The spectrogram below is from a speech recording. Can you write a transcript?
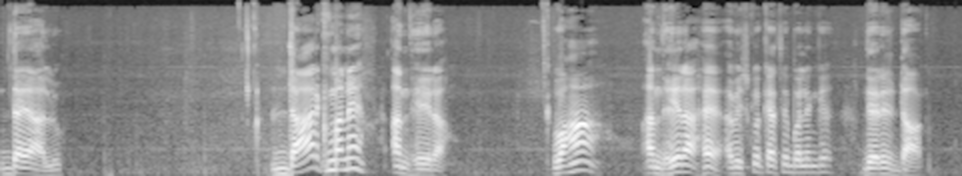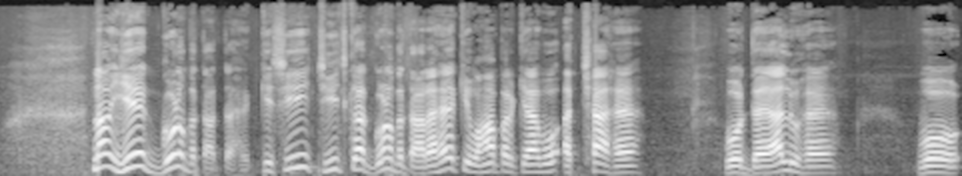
दयालु। डार्क मने अंधेरा। वहाँ अंधेरा है। अब इसको कैसे बोलेंगे? देर इज़ डार्क ना ये गुण बताता है। किसी चीज़ का गुण बता रहा है कि वहाँ पर क्या वो अच्छा है, वो दयालु है, वो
